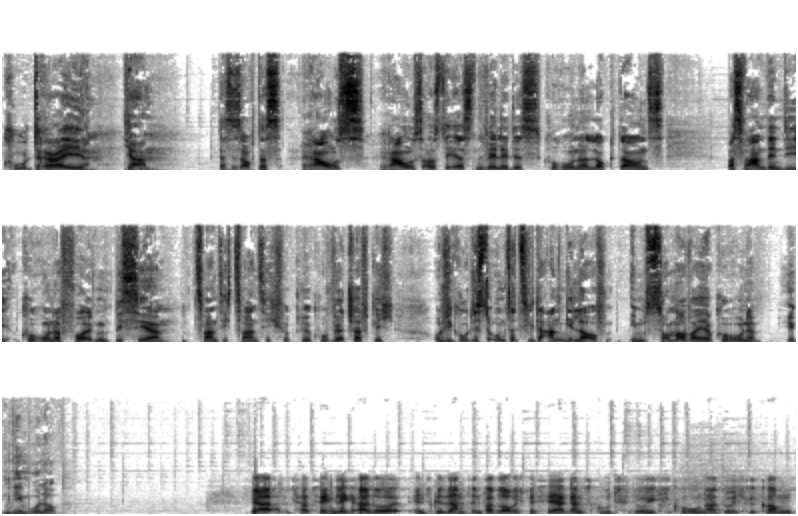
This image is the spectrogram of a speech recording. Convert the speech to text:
Q3, ja, das ist auch das Raus, raus aus der ersten Welle des Corona-Lockdowns. Was waren denn die Corona-Folgen bisher 2020 für Glöko wirtschaftlich? Und wie gut ist der Umsatz wieder angelaufen? Im Sommer war ja Corona irgendwie im Urlaub. Ja, tatsächlich. Also insgesamt sind wir, glaube ich, bisher ganz gut durch Corona durchgekommen.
